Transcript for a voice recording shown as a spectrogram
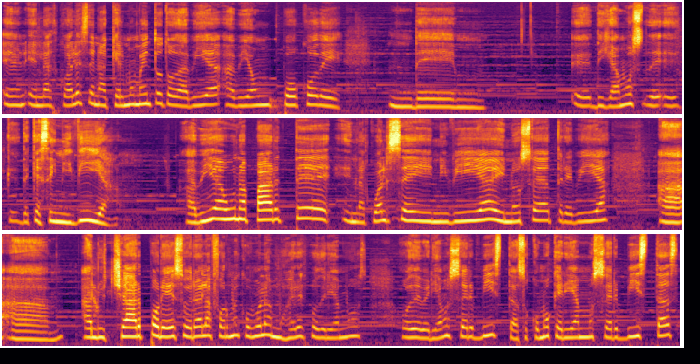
en, las cuales en aquel momento todavía había un poco de, eh, digamos, de, eh, de que se inhibía. Había una parte en la cual se inhibía y no se atrevía a, luchar por eso. Era la forma en cómo las mujeres podríamos o deberíamos ser vistas o cómo queríamos ser vistas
